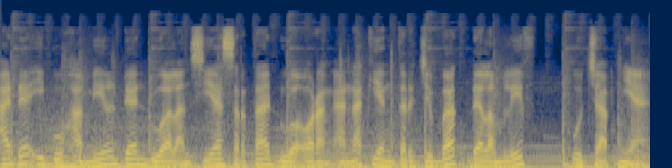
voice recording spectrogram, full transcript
Ada ibu hamil dan dua lansia serta dua orang anak yang terjebak dalam lift, ucapnya.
